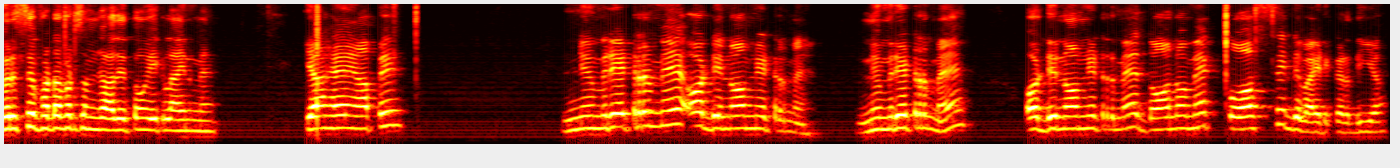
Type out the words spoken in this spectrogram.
फिर से फटाफट समझा देता हूँ एक लाइन में। क्या है यहाँ पे? न्यूमरेटर में और डिनोमिनेटर में। न्यूमरेटर में और डिनोमिनेटर में दोनों में कॉस से डिवाइड कर दिया।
